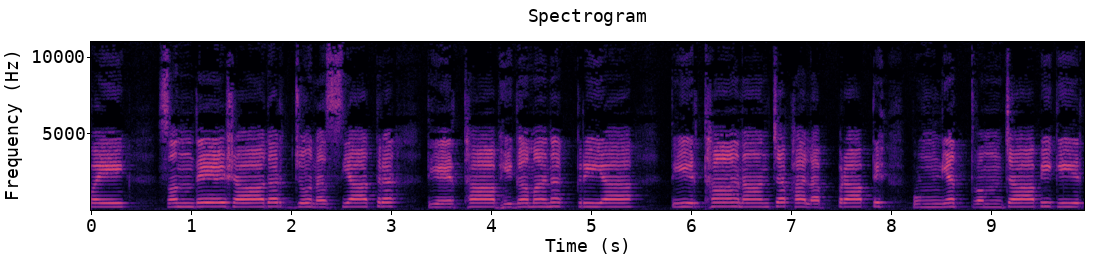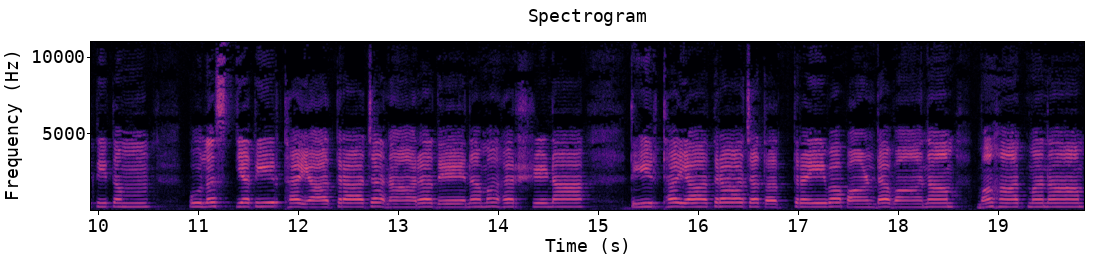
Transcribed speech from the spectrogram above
वै सन्देशादर्जुनस्यात्र तीर्थाभिगमनक्रिया तीर्थानाम् च फलप्राप्तिः पुण्यत्वम् चापि कीर्तितम् पुलस्त्यतीर्थयात्रा च नारदेन महर्षिणा। तीर्थयात्रा च तत्रैव पाण्डवानाम् महात्मनाम्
